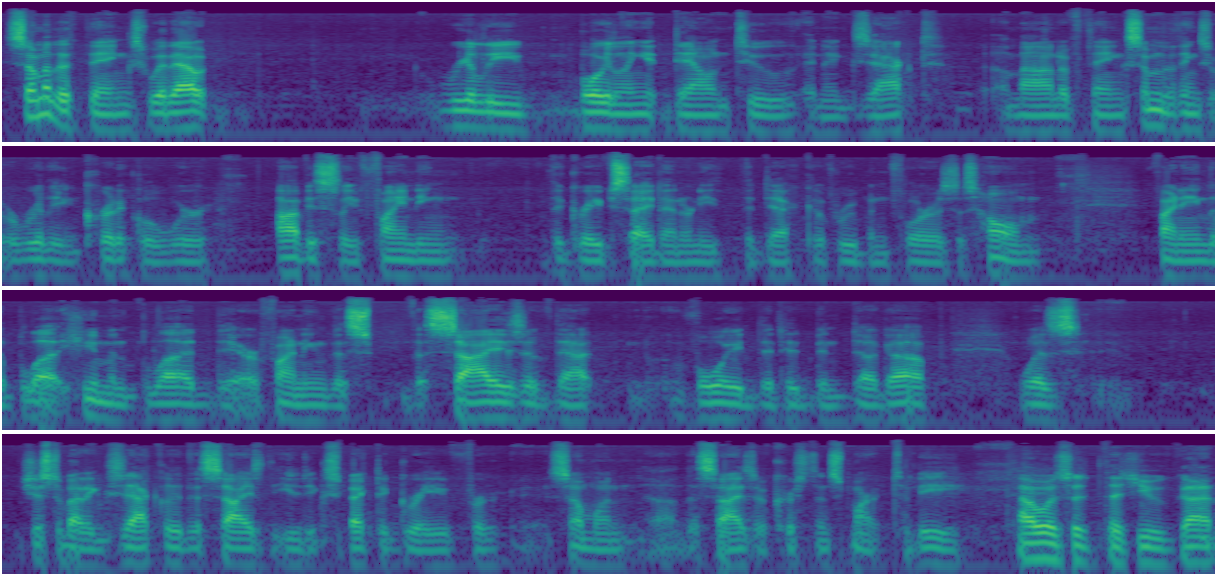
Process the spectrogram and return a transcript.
some of the things, without really boiling it down to an exact amount of things, some of the things that were really critical were obviously finding the gravesite underneath the deck of Ruben Flores' home finding the blood, human blood there, finding this, the size of that void that had been dug up was just about exactly the size that you'd expect a grave for someone uh, the size of Kristin Smart to be. How was it that you got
